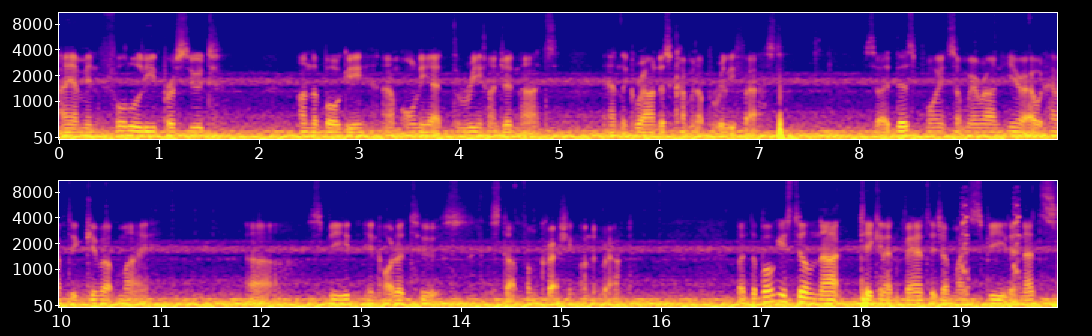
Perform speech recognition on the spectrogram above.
I am in full lead pursuit on the bogey. I'm only at 300 knots and the ground is coming up really fast. So at this point somewhere around here I would have to give up my uh, speed in order to stop from crashing on the ground but the bogey's still not taking advantage of my speed, and that's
